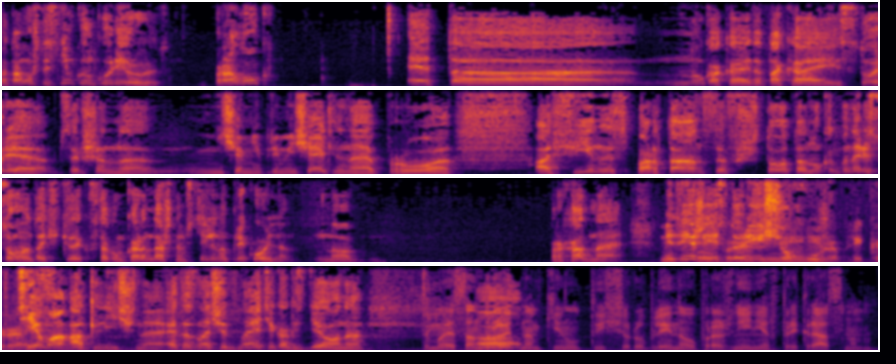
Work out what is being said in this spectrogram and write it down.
потому что с ним конкурируют. Пролог – это ну, какая-то такая история, совершенно ничем не примечательная, про Афины, спартанцев, что-то, ну, как бы нарисовано так, в таком карандашном стиле, но прикольно, но проходная. Медвежья история еще хуже. Прекрасно. Тема отличная. Это значит, знаете, как сделано? ТМС Android а... нам кинул тысячу рублей на упражнение в прекрасном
